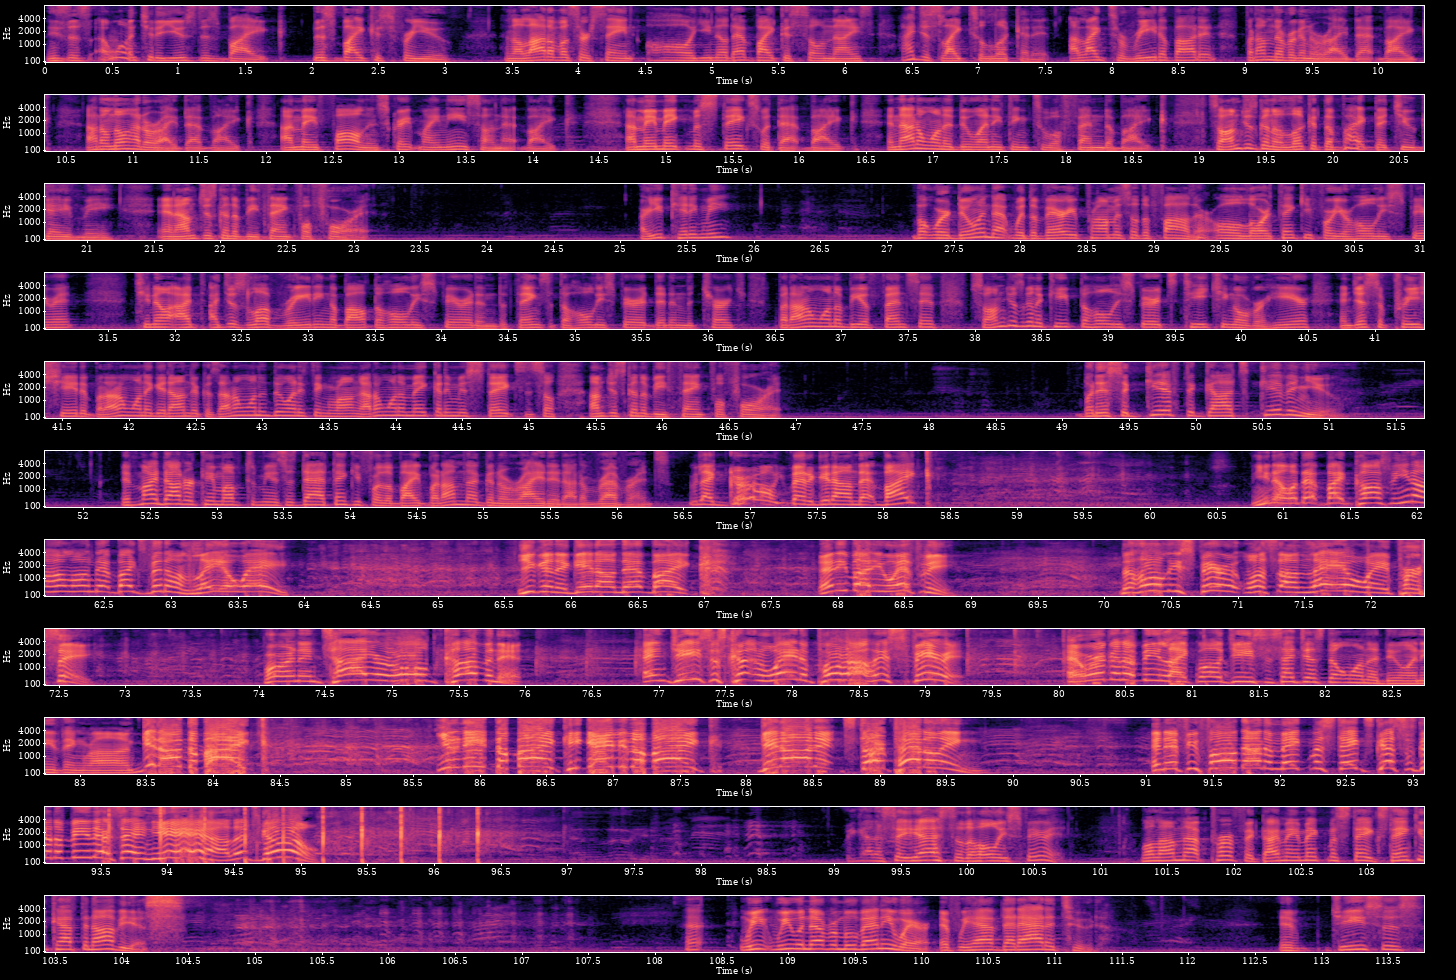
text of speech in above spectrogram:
he says, I want you to use this bike. This bike is for you. And a lot of us are saying, oh, you know, that bike is so nice. I just like to look at it. I like to read about it, but I'm never going to ride that bike. I don't know how to ride that bike. I may fall and scrape my knees on that bike. I may make mistakes with that bike. And I don't want to do anything to offend the bike. So I'm just going to look at the bike that you gave me, and I'm just going to be thankful for it. Are you kidding me? But we're doing that with the very promise of the Father. Oh, Lord, thank you for your Holy Spirit. Do you know, I, I just love reading about the Holy Spirit and the things that the Holy Spirit did in the church, but I don't want to be offensive, so I'm just going to keep the Holy Spirit's teaching over here and just appreciate it, but I don't want to get under because I don't want to do anything wrong. I don't want to make any mistakes, and so I'm just going to be thankful for it. But it's a gift that God's given you. If my daughter came up to me and says, Dad, thank you for the bike, but I'm not going to ride it out of reverence, be like, Girl, you better get on that bike. You know what that bike cost me? You know how long that bike's been on layaway? You're going to get on that bike. Anybody with me? The Holy Spirit was on layaway, per se, for an entire old covenant. And Jesus couldn't wait to pour out his Spirit. And we're going to be like, well, Jesus, I just don't want to do anything wrong. Get on the bike. You need the bike. He gave you the bike. Get on it. Start pedaling. And if you fall down and make mistakes, guess who's going to be there saying, Yeah, let's go? We got to say yes to the Holy Spirit. Well, I'm not perfect. I may make mistakes. Thank you, Captain Obvious. Uh, we, we would never move anywhere if we have that attitude. If Jesus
